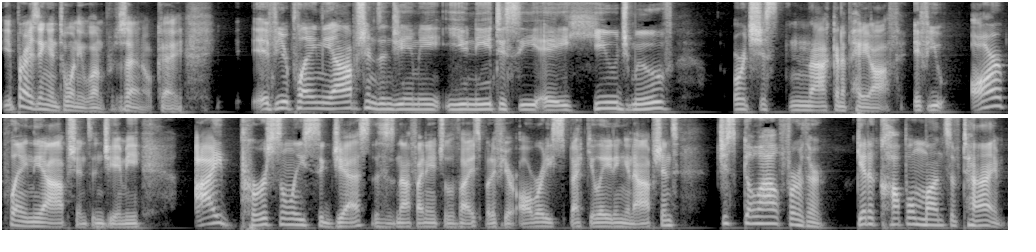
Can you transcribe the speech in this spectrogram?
You're pricing in 21%, okay? If you're playing the options in GME, you need to see a huge move or it's just not going to pay off. If you are playing the options in GME, I personally suggest this is not financial advice, but if you're already speculating in options, just go out further. Get a couple months of time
